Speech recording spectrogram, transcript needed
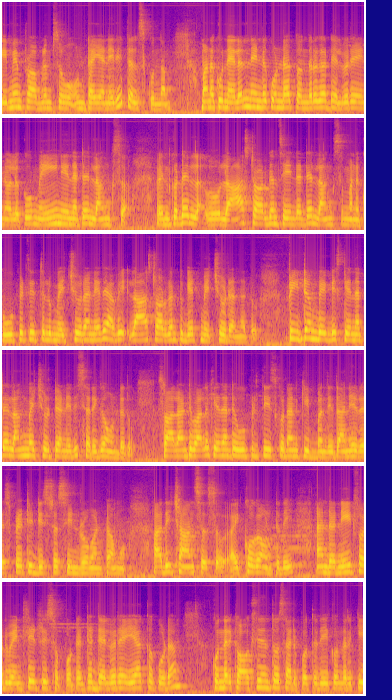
ఏమేం ప్రాబ్లమ్స్ ఉంటాయి అనేది తెలుసుకుందాం. మనకు నెలలు నిండకుండా తొందరగా డెలివరీ అయిన వాళ్ళకు మెయిన్ ఏంటంటే లంగ్స్ ఎందుకంటే లాస్ట్ ఆర్గన్స్ ఏంటంటే లంగ్స్ మనకు ఊపిరితిత్తులు మెచ్యూర్ అనేది అవి last organ to get matured అన్నట్టు. ప్రీటర్మ్ బేబీస్కి ఏంటంటే లంగ్ మెచ్యూరిటీ అనేది సరిగా ఉండదు. సో అలాంటి వాళ్ళకి ఏంటంటే ఊపిరి తీసుకోవడానికి ఇబ్బంది దాని రెస్పిరేటరీ డిస్ట్రెస్ సిండ్రోమ్ అంటాము. అది ఛాన్సెస్ ఎక్కువగా ఉంటుంది. And need for ventilatory support అంటే డెలివరీ అయ్యాక కూడా కొందరికి ఆక్సిజన్తో సరిపోతుంది కొందరికి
